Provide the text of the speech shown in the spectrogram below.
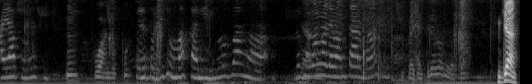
Allá por eso. Pero esos bichos más caninudos van a. Nos van a levantar más. Ya.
